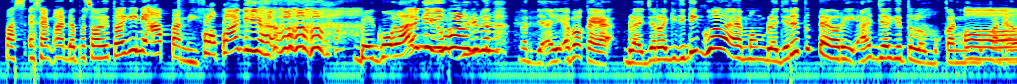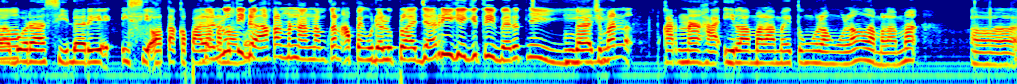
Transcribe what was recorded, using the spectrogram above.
Pas SMA dapet soal itu lagi ini apa nih? Flop lagi ya? Bego lagi gue gitu. Ngerjain apa kayak belajar lagi. Jadi gue emang belajarnya tuh teori aja gitu loh bukan bukan Oh. elaborasi dari isi otak kepala dan lu tidak akan menanamkan apa yang udah lu pelajari kayak gitu ibaratnya. Enggak, cuman karena HI lama-lama itu ngulang-ngulang lama-lama eh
